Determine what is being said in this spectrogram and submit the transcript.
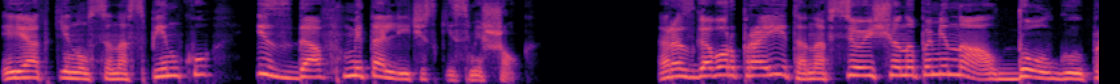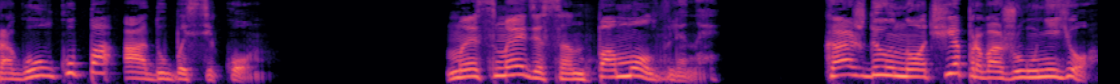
Я откинулся на спинку, издав металлический смешок. Разговор про Итана все еще напоминал долгую прогулку по аду босиком. Мы с Мэдисон помолвлены. Каждую ночь я провожу у нее.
